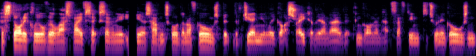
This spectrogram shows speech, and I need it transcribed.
historically over the last five, six, seven, eight years haven't scored enough goals, but they've genuinely got a striker there now that can go on and hit 15 to 20 goals. And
